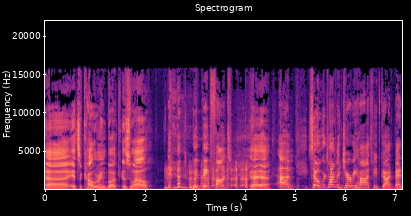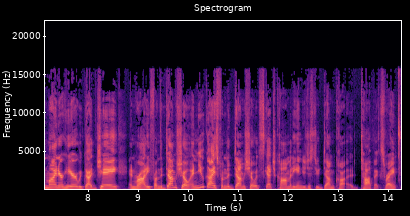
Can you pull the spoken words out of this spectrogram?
Uh, it's a coloring book as well. with big font. Yeah, yeah. Um, so we're talking with Jeremy Hotz. We've got Ben Miner here. We've got Jay and Roddy from the Dumb Show, and you guys from the Dumb Show. It's sketch comedy, and you just do dumb co- topics, right?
